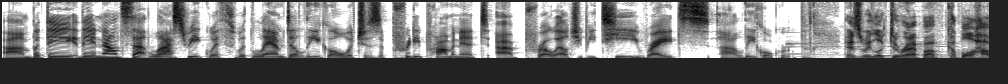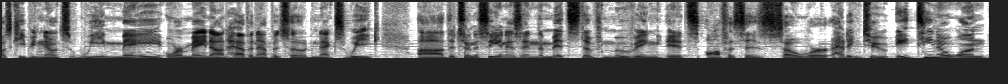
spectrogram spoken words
Um, but they they announced that last week with with Lambda Legal, which is a pretty prominent uh, pro LGBT rights uh, legal group. As we look to wrap up, a couple of housekeeping notes. We may or may not have an episode next week. Uh, the Tennessean is in the midst of moving its offices. So we're heading to 1801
